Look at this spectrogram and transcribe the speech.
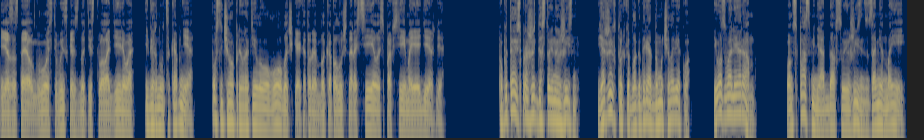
Я заставил гвоздь выскользнуть из ствола дерева и вернуться ко мне, после чего превратил его в облачко, которое благополучно рассеялось по всей моей одежде. «Попытаюсь прожить достойную жизнь. Я жив только благодаря одному человеку. Его звали Арам. Он спас меня, отдав свою жизнь взамен моей.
